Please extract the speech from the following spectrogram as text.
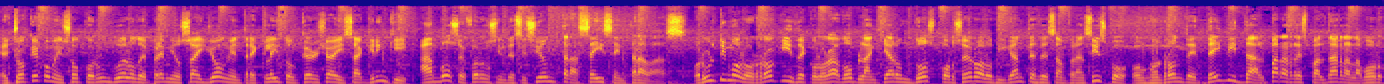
El choque comenzó con un duelo de premio Cy Young entre Clayton Kershaw y Zach Greinke. Ambos se fueron sin decisión tras seis entradas. Por último, los Rockies de Colorado blanquearon 2 por 0 a los Gigantes de San Francisco con jonrón de David Dahl para respaldar la labor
